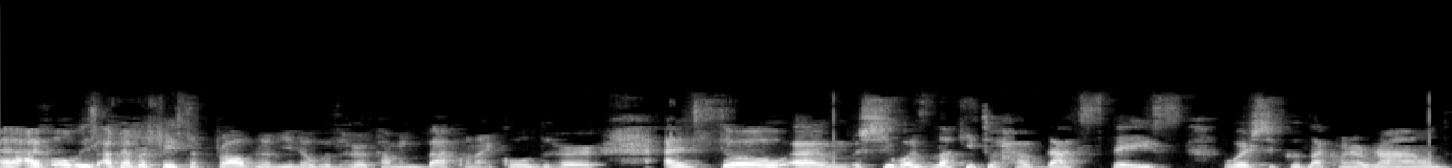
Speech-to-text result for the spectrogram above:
uh, I've always, I've never faced a problem, you know, with her coming back when I called her. And so, um, she was lucky to have that space where she could like run around.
